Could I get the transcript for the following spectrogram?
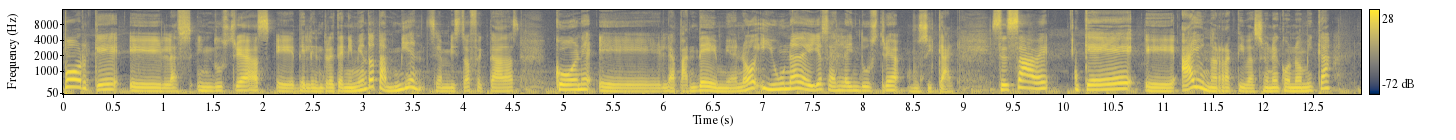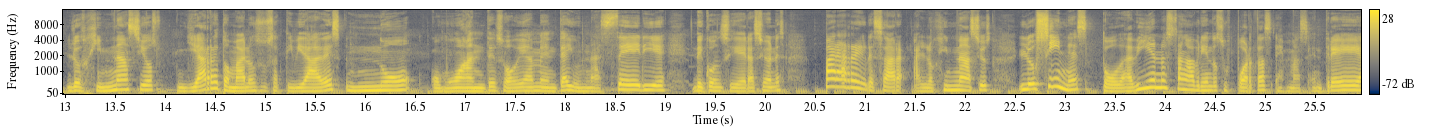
porque eh, las industrias eh, del entretenimiento también se han visto afectadas con eh, la pandemia, ¿no? Y una de ellas es la industria musical. Se sabe que hay una reactivación económica, los gimnasios ya retomaron sus actividades, no como antes, obviamente, hay una serie de consideraciones para regresar a los gimnasios. Los cines todavía no están abriendo sus puertas. Es más, entré,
